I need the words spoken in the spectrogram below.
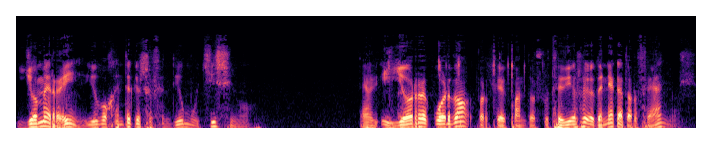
yo me reí. Y hubo gente que se ofendió muchísimo. Eh, Y yo recuerdo, porque cuando sucedió eso yo tenía 14 años.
